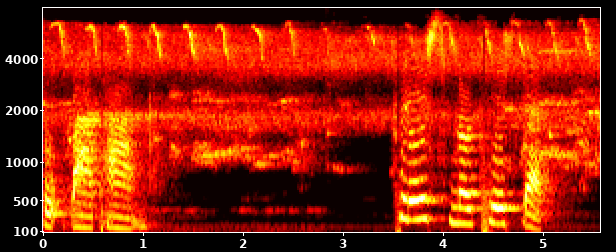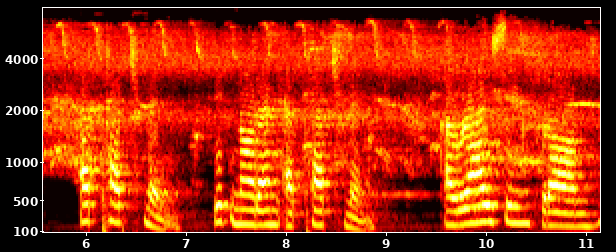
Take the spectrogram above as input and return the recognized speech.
upatan. Please notice that attachment, ignorant attachment, arising from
